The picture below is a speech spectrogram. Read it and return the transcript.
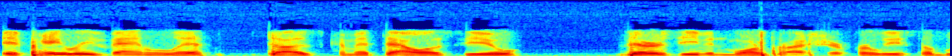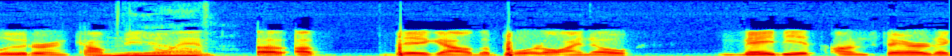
if Hailey Van Lith does commit to LSU, there's even more pressure for Lisa Bluder and company yeah. to land uh, a, a big out of the portal. I know maybe it's unfair to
